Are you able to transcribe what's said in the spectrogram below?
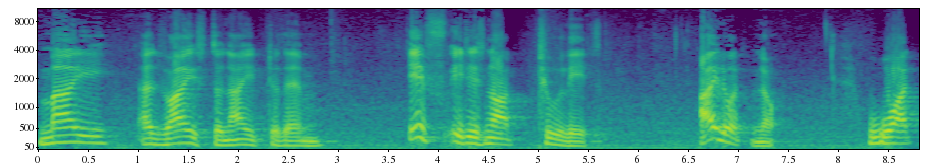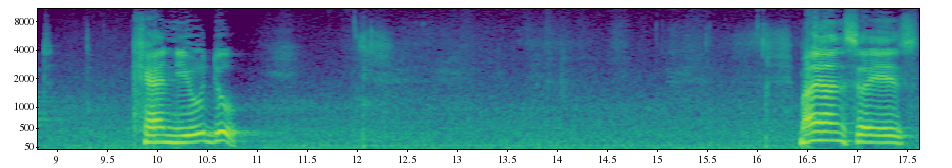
My advice tonight to them, if it is not too late, I don't know, what can you do? My answer is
